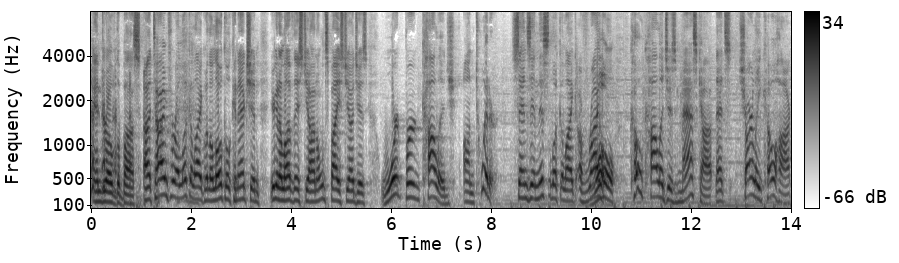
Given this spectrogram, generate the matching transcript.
and drove the bus. Uh, time for a look-alike with a local connection. You're going to love this, John. Old Spice judges Wartburg College on Twitter sends in this look-alike of rival Coe College's mascot. That's Charlie Kohawk,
